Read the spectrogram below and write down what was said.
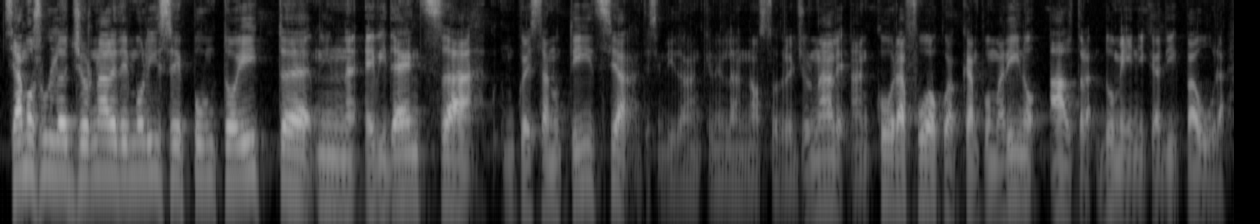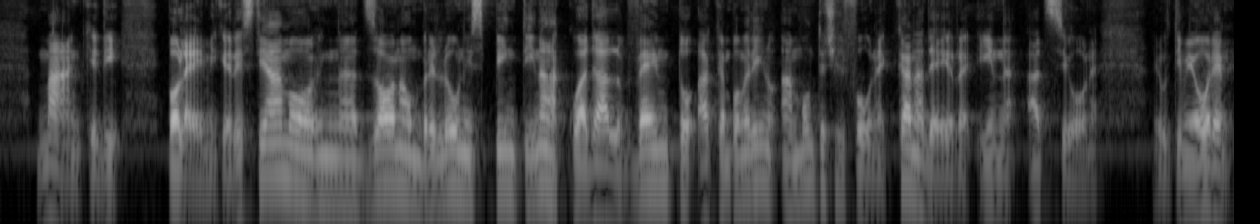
Siamo sul giornale del Molise.it in evidenza questa notizia, avete sentito anche nel nostro telegiornale, ancora fuoco a Campomarino, altra domenica di paura, ma anche di polemiche. Restiamo in zona ombrelloni spinti in acqua dal vento a Campomarino a Montecilfone, Canadair in azione. Nelle ultime ore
